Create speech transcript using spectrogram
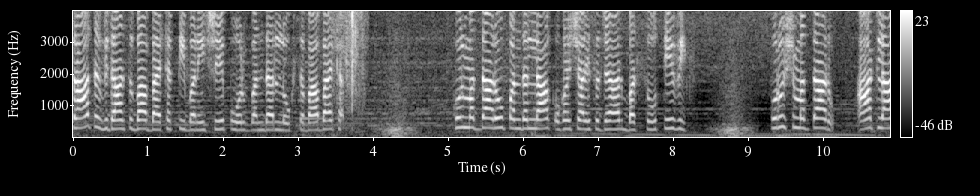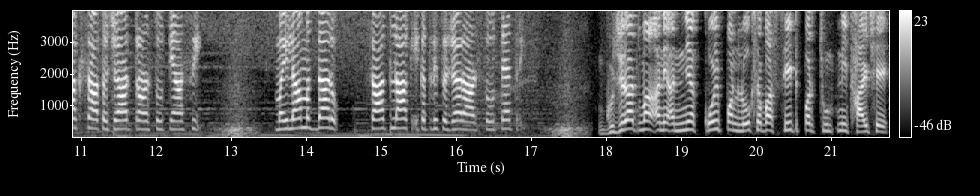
સાત વિધાનસભા બેઠકથી બની છે પોરબંદર લોકસભા બેઠક. કુલ મતદારો પંદર લાખ ઓગણચાલીસ હજાર બસો ત્રેવીસ. પુરુષ મતદારો આઠ લાખ સાત હજાર ત્રણસો ત્યાસી. મહિલા મતદારો સાત લાખ એકત્રીસ હજાર આઠસો તેત્રીસ. ગુજરાતમાં અને અન્ય કોઈ પણ લોકસભા સીટ પર ચૂંટણી થાય છે,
